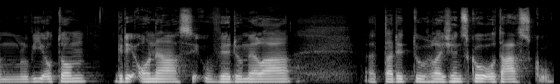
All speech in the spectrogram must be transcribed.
mluví o tom, kdy ona si uvědomila eh, tady tuhle ženskou otázku.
